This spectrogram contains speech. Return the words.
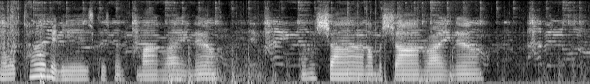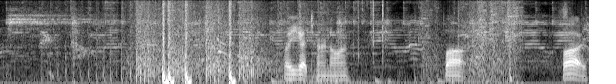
Know what time it is, cause it's mine right now. I'm gonna shine, I'ma shine right now. Oh, you got turned on. Fuck. Fudge.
